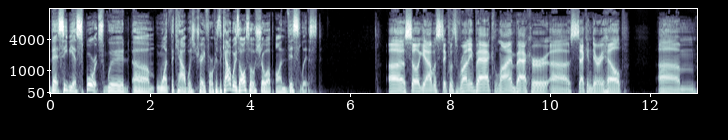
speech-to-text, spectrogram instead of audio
that CBS Sports would um want the Cowboys to trade for? Because the Cowboys also show up on this list. Uh, so again, I would stick with running back, linebacker, uh, secondary help, um,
